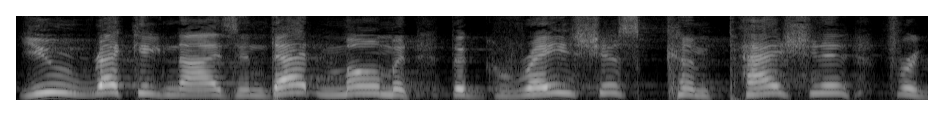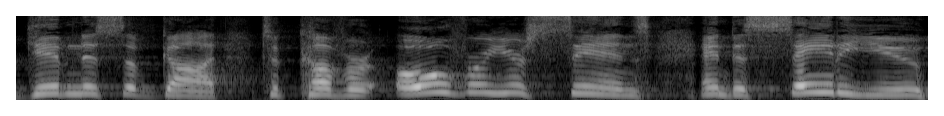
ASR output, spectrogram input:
you recognize in that moment the gracious, compassionate forgiveness of God to cover over your sins and to say to you,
